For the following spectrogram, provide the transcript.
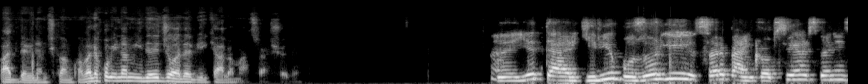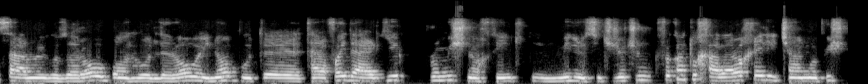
بعد ببینم چیکار می‌کنم. ولی خب اینم ایده جالبیه که الان مطرح شده. یه درگیری بزرگی سر bankruptcy هست بین سرمایه گذارا و bondholder ها و اینا بود. طرفای درگیر رو میشناختین می‌دونستین چیجا چون فکر کنم تو خبرها خیلی چند ماه پیش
